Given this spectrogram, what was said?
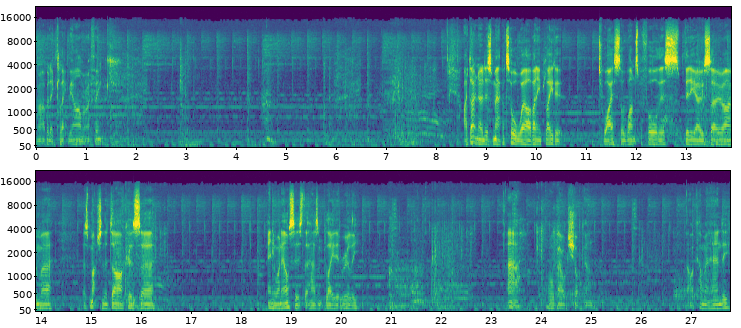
Right, I better collect the armour, I think. I don't know this map at all well. I've only played it twice or once before this video, so I'm uh, as much in the dark as uh, anyone else is that hasn't played it really. Ah, double barrel shotgun. That'll come in handy.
